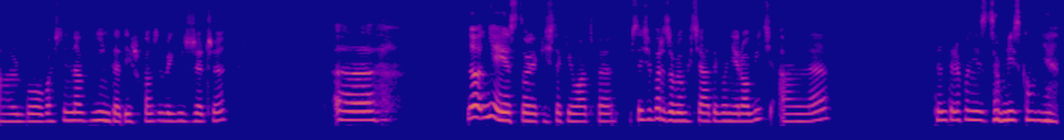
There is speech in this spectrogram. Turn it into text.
albo właśnie na Vinted i szukam sobie jakichś rzeczy. No, nie jest to jakieś takie łatwe. W sensie bardzo bym chciała tego nie robić, ale ten telefon jest za blisko mnie.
